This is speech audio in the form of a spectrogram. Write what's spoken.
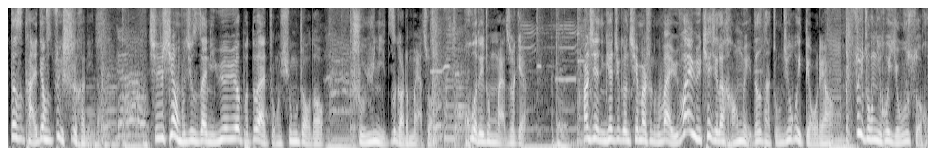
但是它一定是最适合你的。其实幸福就是在你源源不断中寻找到属于你自个儿的满足，获得一种满足感。而且你看，就跟前面说那个外遇，外遇看起来很美，但是它终究会凋零，最终你会一无所获。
